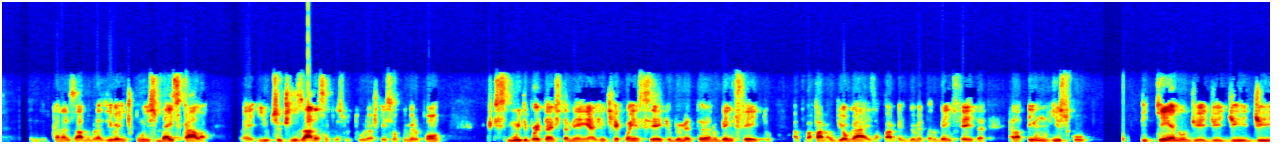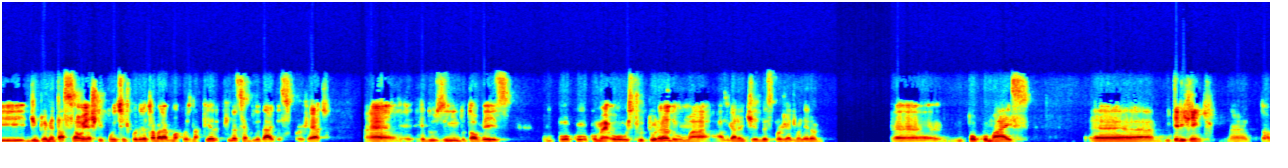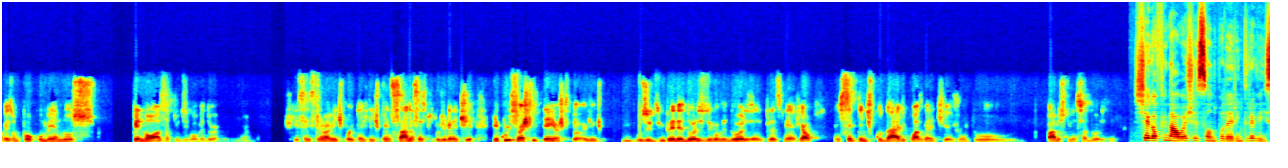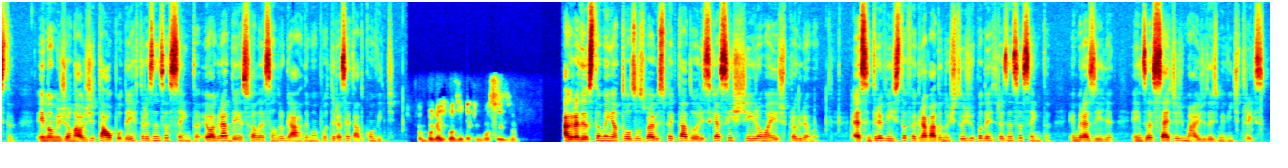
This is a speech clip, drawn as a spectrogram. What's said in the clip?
canalizado no Brasil. A gente, com isso, der escala é, e se utilizar dessa infraestrutura, acho que esse é o primeiro ponto. Acho que é muito importante também a gente reconhecer que o biometano bem feito, a, a, o biogás, a fábrica de biometano bem feita, ela tem um risco pequeno de, de, de, de, de implementação, e acho que com isso a gente poderia trabalhar alguma coisa na financiabilidade desses projetos, né, reduzindo talvez um pouco, como é, ou estruturando uma, as garantias desse projeto de maneira é, um pouco mais é, inteligente, né, talvez um pouco menos penosa para o desenvolvedor. Né. Acho que isso é extremamente importante a gente pensar nessa estrutura de garantia. Recursos eu acho que tem, acho que a gente, os empreendedores, os desenvolvedores, as empresas que nem a GEL, a gente sempre tem dificuldade com as garantias junto para os financiadores. Né? Chega ao final a gestão do Poder Entrevista. Em nome do Jornal Digital Poder 360, eu agradeço a Alessandro Gardeman por ter aceitado o convite. Foi um grande prazer estar aqui com vocês. Viu? Agradeço também a todos os web espectadores que assistiram a este programa. Essa entrevista foi gravada no Estúdio Poder 360, em Brasília, em 17 de maio de 2023.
